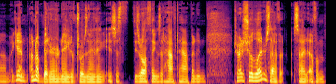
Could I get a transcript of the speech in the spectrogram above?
Um, again, I'm not bitter or negative towards anything. It's just these are all things that have to happen and try to show the lighter side of, side of them.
